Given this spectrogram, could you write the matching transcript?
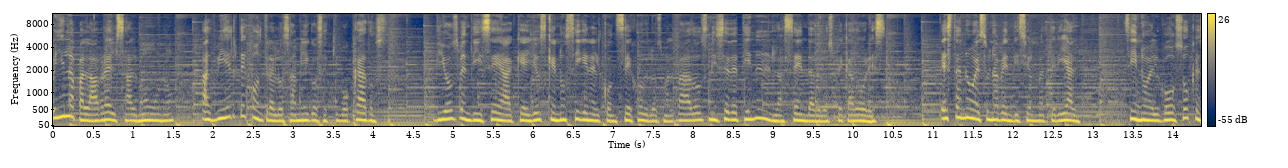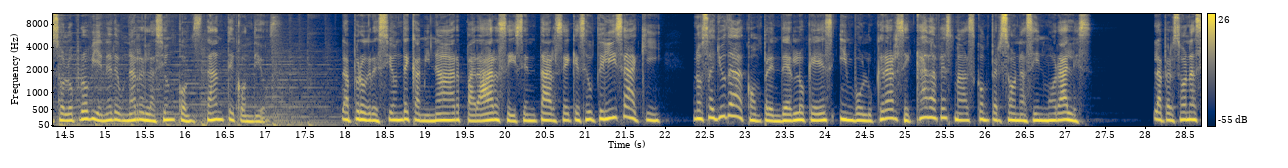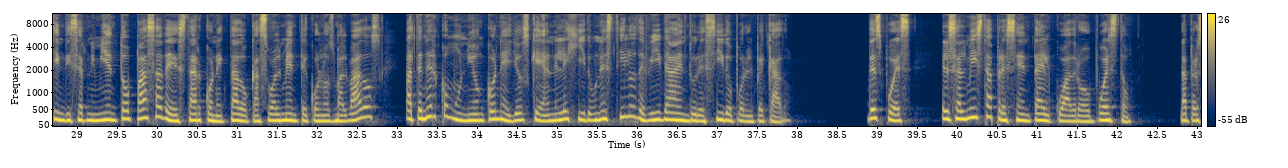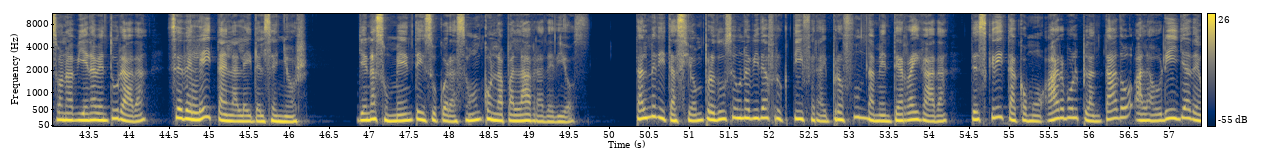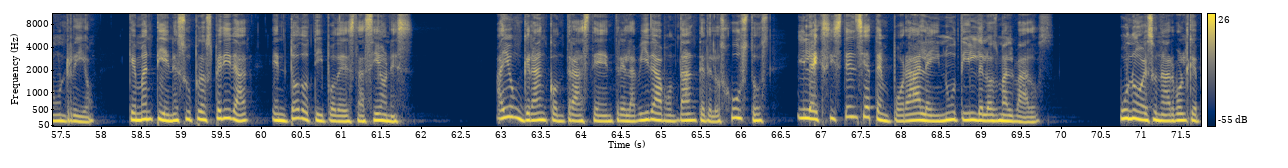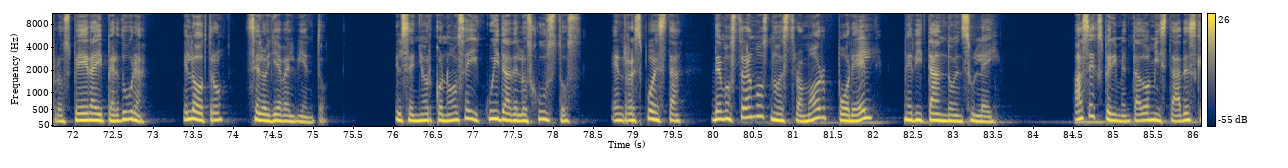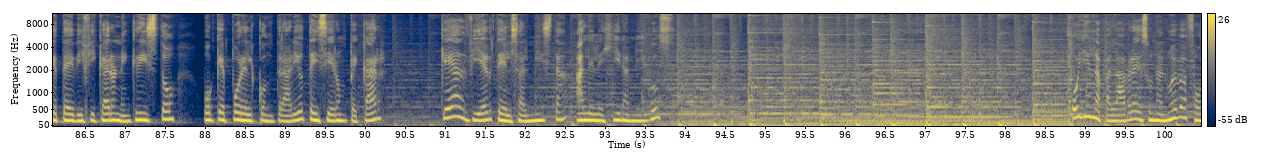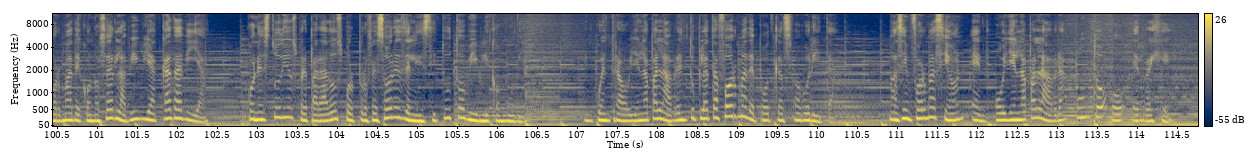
Hoy en la palabra el Salmo 1 advierte contra los amigos equivocados. Dios bendice a aquellos que no siguen el consejo de los malvados ni se detienen en la senda de los pecadores. Esta no es una bendición material, sino el gozo que solo proviene de una relación constante con Dios. La progresión de caminar, pararse y sentarse que se utiliza aquí nos ayuda a comprender lo que es involucrarse cada vez más con personas inmorales. La persona sin discernimiento pasa de estar conectado casualmente con los malvados a tener comunión con ellos que han elegido un estilo de vida endurecido por el pecado. Después, el salmista presenta el cuadro opuesto. La persona bienaventurada se deleita en la ley del Señor. Llena su mente y su corazón con la palabra de Dios. Tal meditación produce una vida fructífera y profundamente arraigada, descrita como árbol plantado a la orilla de un río que mantiene su prosperidad en todo tipo de estaciones. Hay un gran contraste entre la vida abundante de los justos y la existencia temporal e inútil de los malvados. Uno es un árbol que prospera y perdura, el otro se lo lleva el viento. El Señor conoce y cuida de los justos. En respuesta, demostramos nuestro amor por Él meditando en su ley. ¿Has experimentado amistades que te edificaron en Cristo o que por el contrario te hicieron pecar? ¿Qué advierte el salmista al elegir amigos? Hoy en la Palabra es una nueva forma de conocer la Biblia cada día, con estudios preparados por profesores del Instituto Bíblico Moody. Encuentra Hoy en la Palabra en tu plataforma de podcast favorita. Más información en hoyenlapalabra.org.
